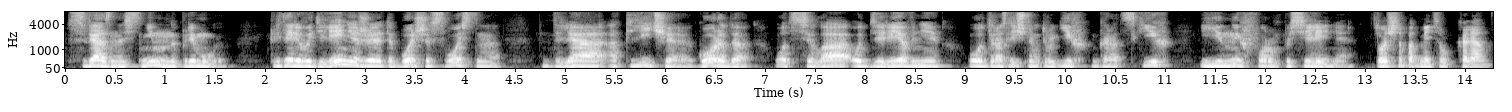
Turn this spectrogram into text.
связано с ним напрямую. Критерии выделения же – это больше свойственно для отличия города от села, от деревни, от различных других городских и иных форм поселения. Точно подметил Колян.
